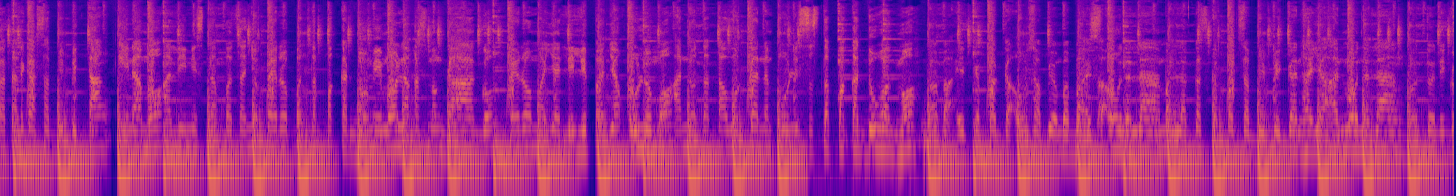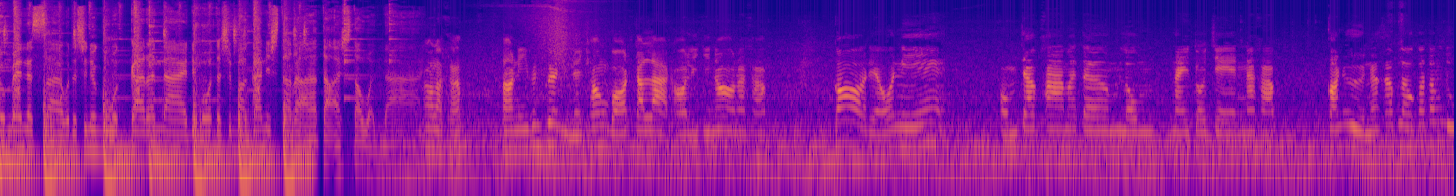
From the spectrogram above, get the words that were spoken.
ka talaga sa bibig tang ina mo Ang linis ng bansa nyo pero ba't napakadumi mo Lakas mong gago pero maya lilipad yung ulo mo Ano tatawag ka ng pulis sa napakaduwag mo Mabait kapag kausap yung babae sa una lang Malakas kapag sa bibigan hayaan mo na lang Punto ni Gomena sa wata sinuguwag karanay Di mo wata si Baganis tara taas tawanay เอาล่ะครับ ตอนนี้เพื่อนๆอยู่ในช่องบอสกันลาดออริจินอลนะครับ ก็เดี๋ยววันนี้ ผมจะพามาเติมลมไนโตรเจนนะครับ ก่อนอื่นนะครับ เราก็ต้องดู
